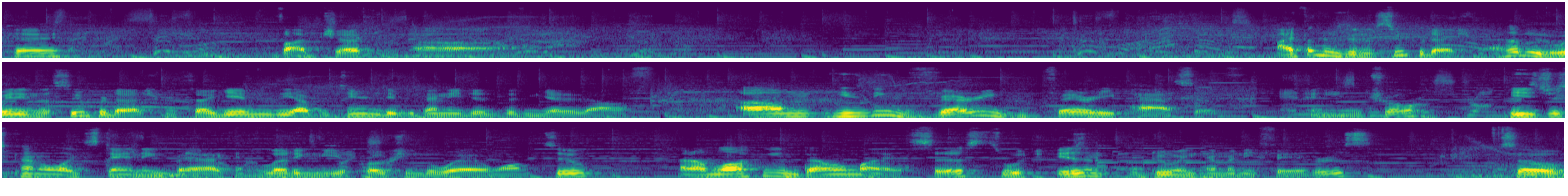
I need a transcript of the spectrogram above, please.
Okay. Vibe check. Uh, I thought he was gonna super dash me. I thought he was waiting to super dash me, so I gave him the opportunity, but then he just didn't get it off. Um, he's being very, very passive in neutral. He's just kind of like standing back and letting me approach him the way I want to. And I'm locking him down with my assists, which isn't doing him any favors. So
